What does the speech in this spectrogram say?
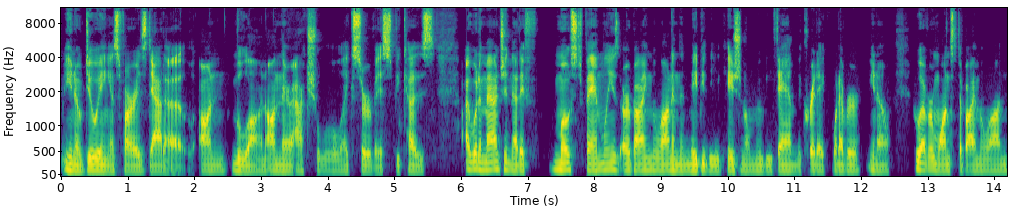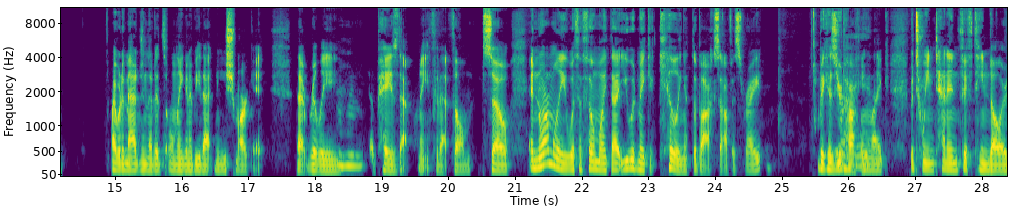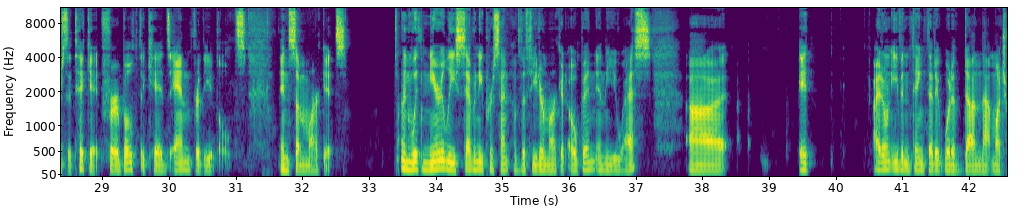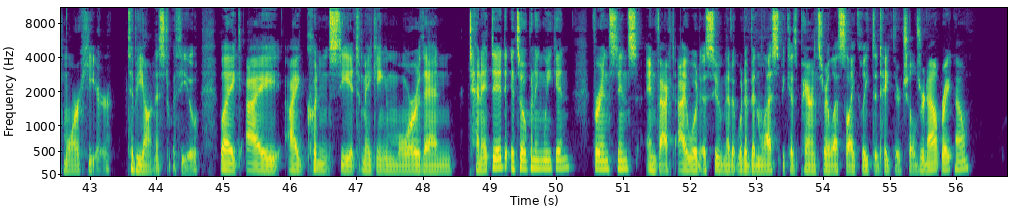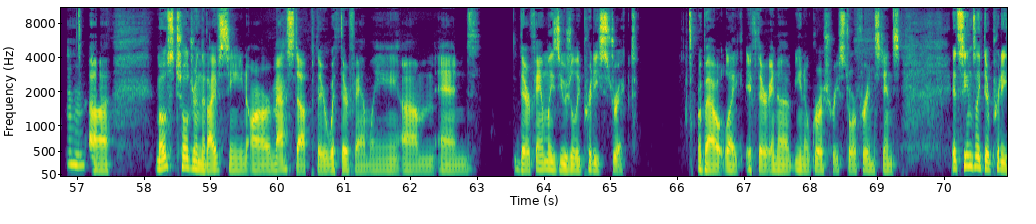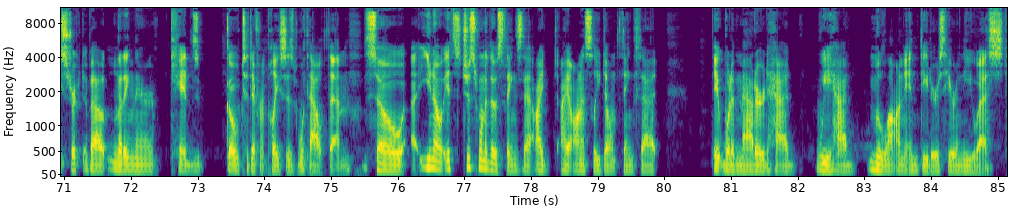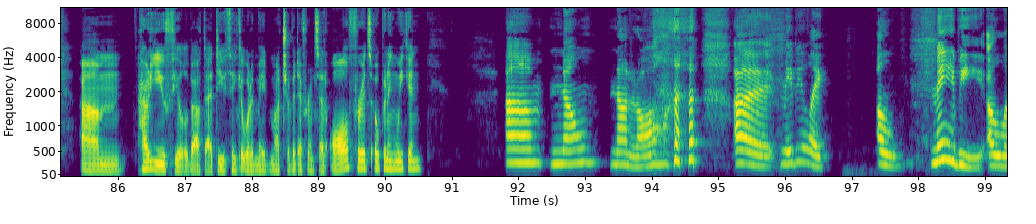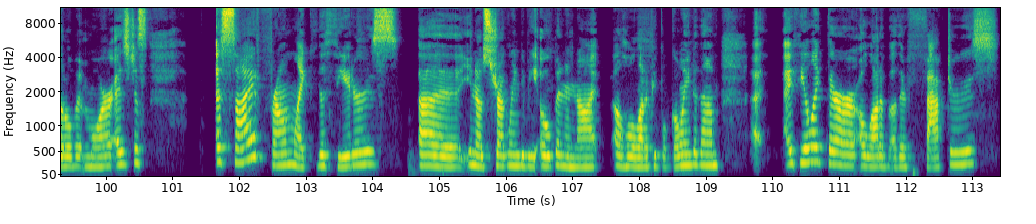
you know, doing as far as data on Mulan on their actual like service because I would imagine that if most families are buying Mulan, and then maybe the occasional movie fan, the critic, whatever you know, whoever wants to buy Mulan I would imagine that it's only going to be that niche market that really mm-hmm. you know, pays that money for that film. So, and normally with a film like that, you would make a killing at the box office, right? Because you're right. talking like between ten and fifteen dollars a ticket for both the kids and for the adults in some markets. And with nearly seventy percent of the theater market open in the U.S., uh, it I don't even think that it would have done that much more here to be honest with you. Like I I couldn't see it making more than Tenet did its opening weekend, for instance. In fact, I would assume that it would have been less because parents are less likely to take their children out right now. Mm-hmm. Uh, most children that I've seen are masked up. They're with their family, um, and their family's usually pretty strict about like if they're in a you know grocery store, for instance. It seems like they're pretty strict about letting their kids go to different places without them. So, uh, you know, it's just one of those things that I I honestly don't think that it would have mattered had we had Mulan in theaters here in the US. Um, how do you feel about that? Do you think it would have made much of a difference at all for its opening weekend? Um, no, not at all. uh, maybe like a maybe a little bit more. It's just aside from like the theaters uh you know struggling to be open and not a whole lot of people going to them I, I feel like there are a lot of other factors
